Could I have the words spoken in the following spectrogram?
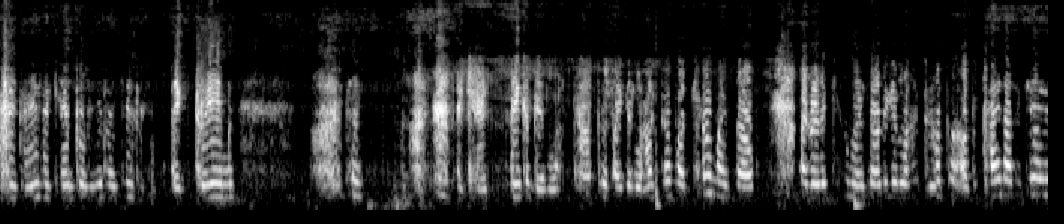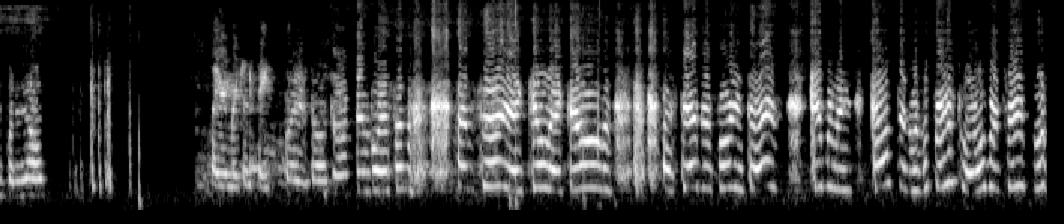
every day. I can't believe I did a big dream. I can't think of being locked up. If I get locked up, I'll kill myself. I'd rather kill myself than get locked up. I'll try not to kill anybody else. Fire emergency. Please don't talk to listen. I'm sorry I killed that girl. I stabbed her 40 times. Kimberly Compton was the first one oh overseas. Sorry.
